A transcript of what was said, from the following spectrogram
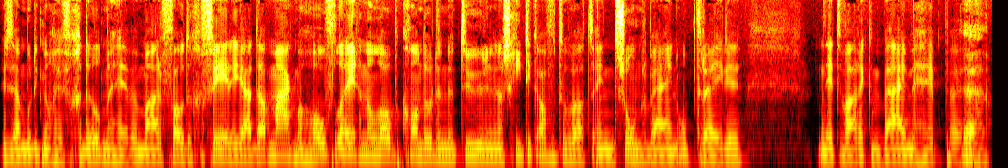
Dus daar moet ik nog even geduld mee hebben. Maar fotograferen, ja, dat maakt mijn hoofd leeg. En dan loop ik gewoon door de natuur. En dan schiet ik af en toe wat. En soms bij een optreden, net waar ik hem bij me heb. eh, Ja.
